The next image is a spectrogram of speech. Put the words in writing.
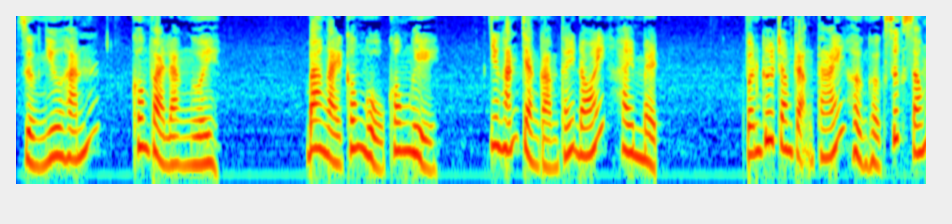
Dường như hắn không phải là người. Ba ngày không ngủ, không nghỉ, nhưng hắn chẳng cảm thấy đói hay mệt. Vẫn cứ trong trạng thái hừng hực sức sống.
